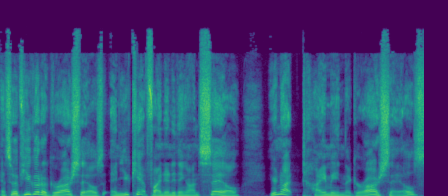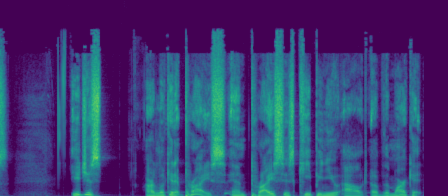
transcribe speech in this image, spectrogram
And so if you go to garage sales and you can't find anything on sale, you're not timing the garage sales. You just are looking at price and price is keeping you out of the market.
